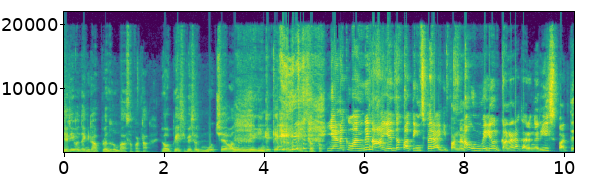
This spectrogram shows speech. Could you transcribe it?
ஜெரி வந்து என்கிட்ட அப்பல இருந்து ரொம்ப ஆசைப்பட்டா. இவ பேசி பேசி அவருக்கு மூச்சே வாங்குதுன்னு இங்க கேட்கறது மூச்சு சத்தம். எனக்கு வந்து நான் எதை பார்த்து இன்ஸ்பயர் ஆகி பண்ணேன்னா உண்மையிலேயே ஒரு கன்னடக்காரங்க ரீல்ஸ் பார்த்து.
